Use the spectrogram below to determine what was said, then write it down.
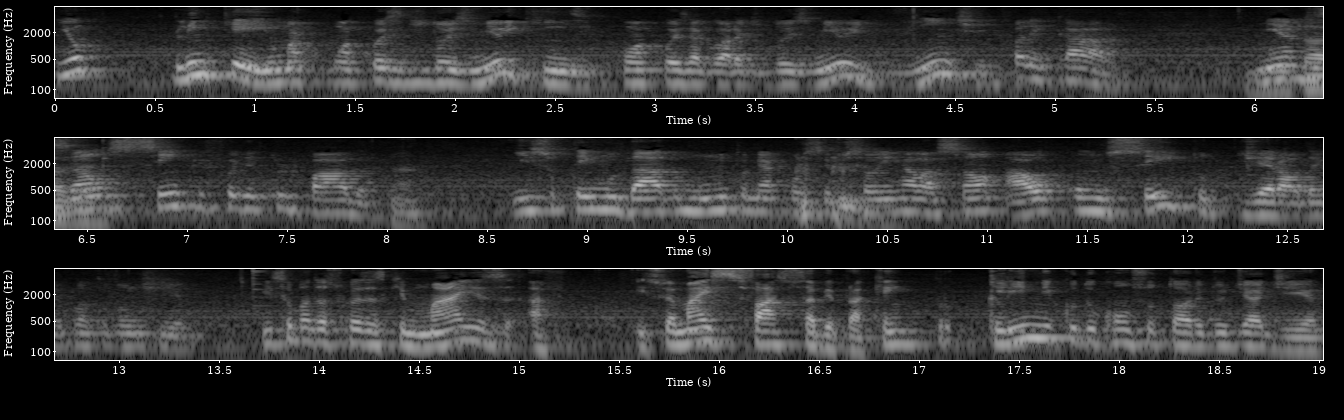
E eu linkei uma, uma coisa de 2015 com uma coisa agora de 2020 e falei, cara, minha a visão sempre foi deturpada. É. Isso tem mudado muito a minha concepção em relação ao conceito geral da implantodontia. Isso é uma das coisas que mais. Isso é mais fácil saber pra quem? Pro clínico do consultório do dia a dia,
